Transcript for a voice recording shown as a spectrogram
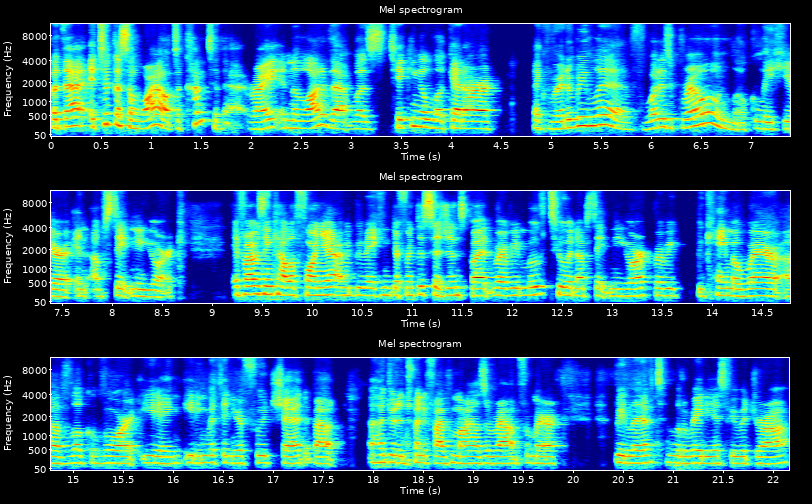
But that it took us a while to come to that, right? And a lot of that was taking a look at our like where do we live? What is grown locally here in upstate New York? if I was in California, I would be making different decisions. But where we moved to in upstate New York, where we became aware of locavore eating, eating within your food shed about 125 miles around from where we lived, a little radius we would draw.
